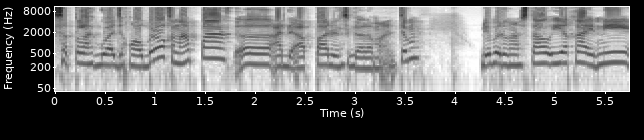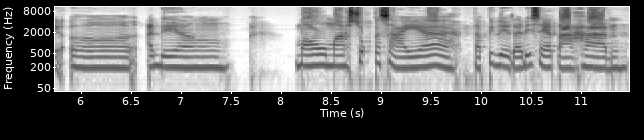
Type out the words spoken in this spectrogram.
setelah gue ajak ngobrol kenapa eh, ada apa dan segala macem dia baru ngasih tahu iya kak ini eh, ada yang mau masuk ke saya tapi dari tadi saya tahan.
